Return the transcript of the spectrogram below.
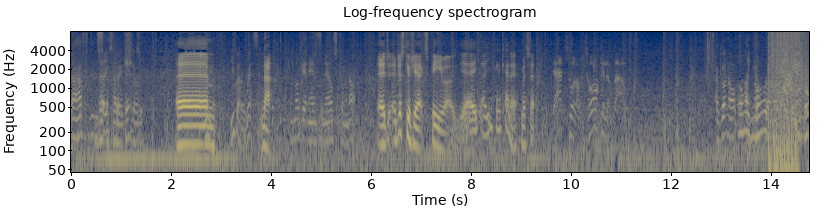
Do I have to do the site verify quest, identity. Sean? Um. You got arrested. Nah. I'm not getting anything else coming up. It, it just gives you XP, but yeah, yeah, you can kind of miss it. That's what I'm talking about. I've got no. Oh my I've not God. got no-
